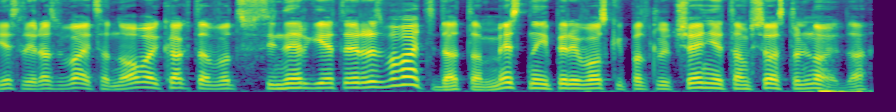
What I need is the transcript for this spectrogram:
если развивается новое, как-то вот в синергии это и развивать, да, там местные перевозки, подключения, там все остальное, да.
